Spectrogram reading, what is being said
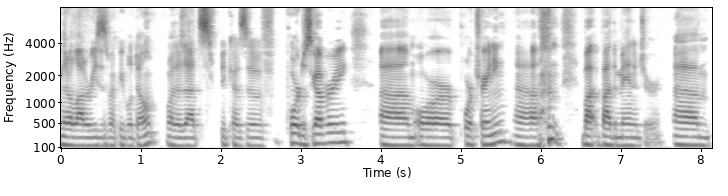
and there are a lot of reasons why people don't whether that's because of poor discovery um, or poor training uh, by, by the manager. Um,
